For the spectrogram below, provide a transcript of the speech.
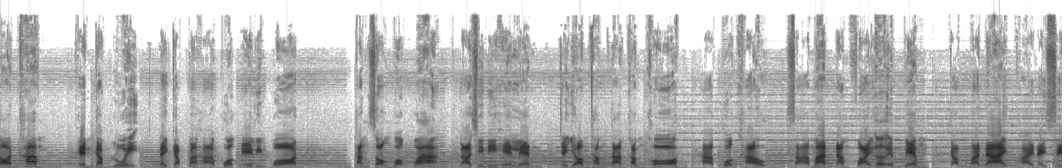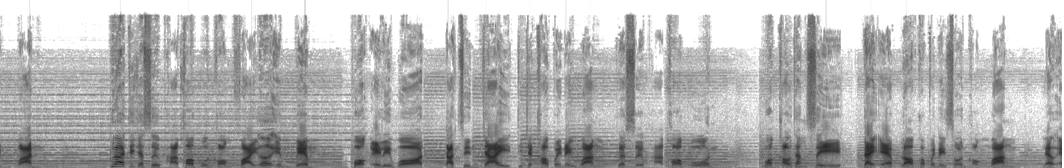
ตอนค่ำเพนกับลุยได้กลับมาหาพวกเอลิวอร์ ทั้งสองบอกว่า ราชินีเฮเลนจะยอมทำตามคำขอ หากพวกเขาสามารถนำไฟเออร์เอ็มเบมกลับมาได้ภายใน 10 วัน เพื่อที่จะสืบหาข้อมูลของไฟเออร์เอ็มเบมพวกเอลิวอร์ดตัดสินใจที่จะเข้าไปในวังเพื่อสืบหาข้อมูล พวกเขาทั้งสี่ได้แอบลอบเข้าไปในสวนของวัง แล้วแอ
